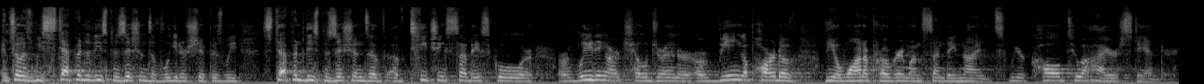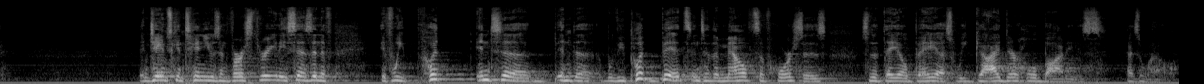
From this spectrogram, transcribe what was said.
And so, as we step into these positions of leadership, as we step into these positions of, of teaching Sunday school or, or leading our children or, or being a part of the Awana program on Sunday nights, we are called to a higher standard. And James continues in verse 3, and he says, And if, if we put into, into if we put bits into the mouths of horses so that they obey us, we guide their whole bodies as well.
